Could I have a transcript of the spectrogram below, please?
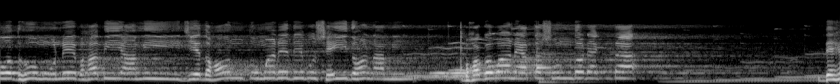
বধু মনে ভাবি আমি, যে ধন তোমারে দেব সেই ধন আমি। ভগবান এত সুন্দর একটা দেহ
